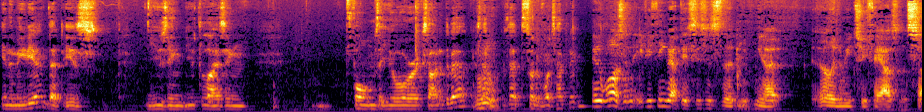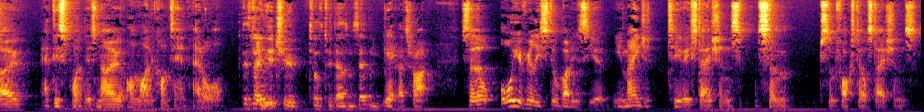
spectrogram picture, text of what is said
in the media that is using utilizing forms that you're excited about. Is, Mm. that, is that sort of what's happening? It was, and if you think about this, this is the you know early to mid two thousands. So at this point, there's no online content at all. There's no YouTube till 2007. Yeah, that's right. So all you've really still got is your, your major TV stations, some some Foxtel stations.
